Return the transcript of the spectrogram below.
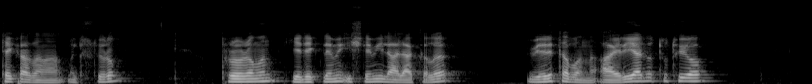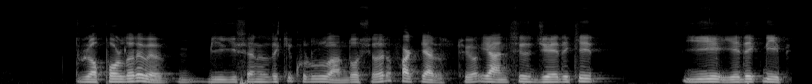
tekrardan anlatmak istiyorum. Programın yedekleme işlemi ile alakalı veri tabanını ayrı yerde tutuyor. Raporları ve bilgisayarınızdaki kurulu dosyaları farklı yerde tutuyor. Yani siz C'deki y'yi yedekleyip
